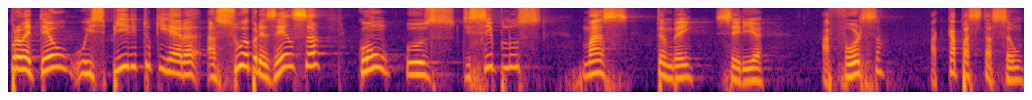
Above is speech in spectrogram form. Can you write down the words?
prometeu o Espírito que era a sua presença com os discípulos, mas também seria a força, a capacitação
